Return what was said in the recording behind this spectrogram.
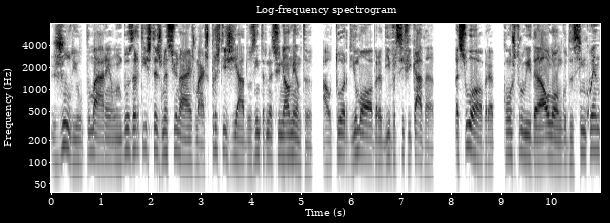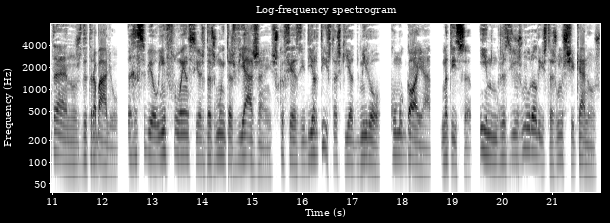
Júlio Pomar é um dos artistas nacionais mais prestigiados internacionalmente, autor de uma obra diversificada, a sua obra, construída ao longo de 50 anos de trabalho, recebeu influências das muitas viagens que fez e de artistas que admirou, como Goya, Matisse, Imingres e os muralistas mexicanos.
